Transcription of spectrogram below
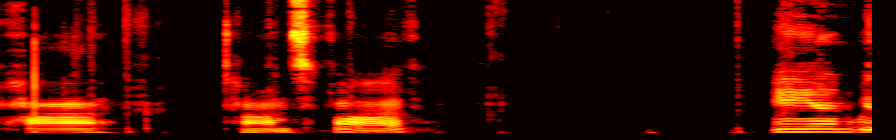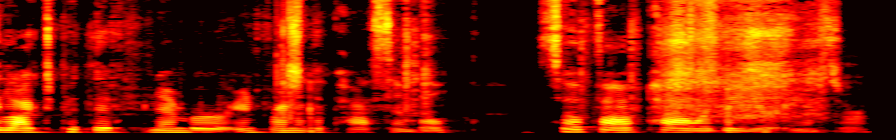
pi times 5. And we like to put the number in front of the pi symbol. So 5 pi would be your answer.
